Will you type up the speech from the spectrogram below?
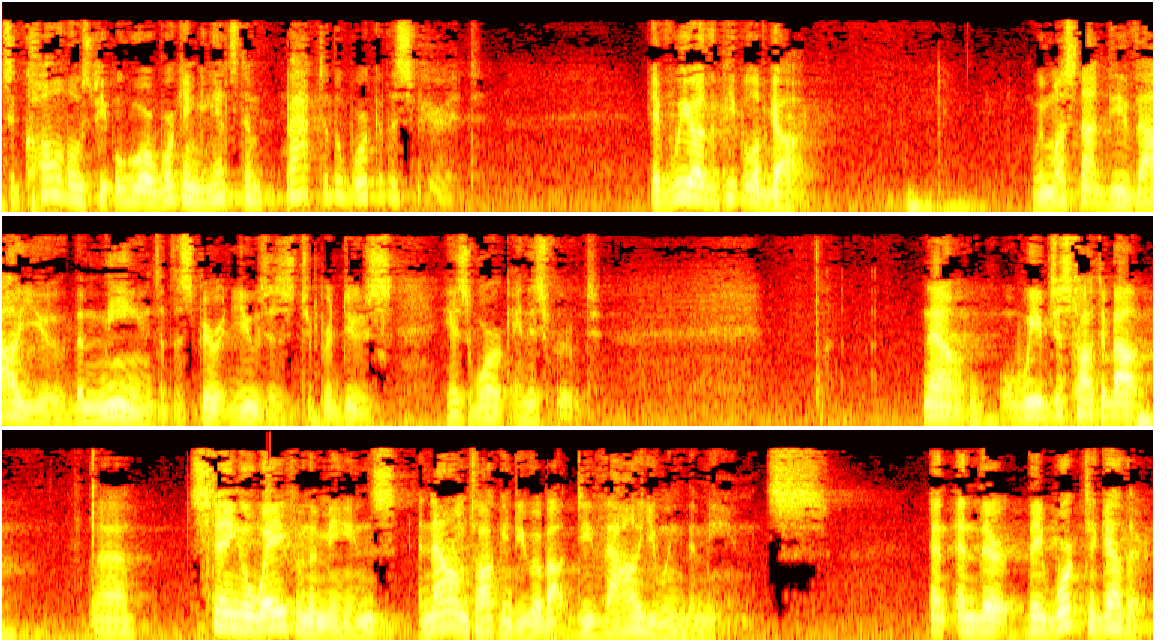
to call those people who are working against them back to the work of the Spirit. If we are the people of God, we must not devalue the means that the Spirit uses to produce His work and His fruit. Now, we've just talked about uh, staying away from the means, and now I'm talking to you about devaluing the means. and, and they work together.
